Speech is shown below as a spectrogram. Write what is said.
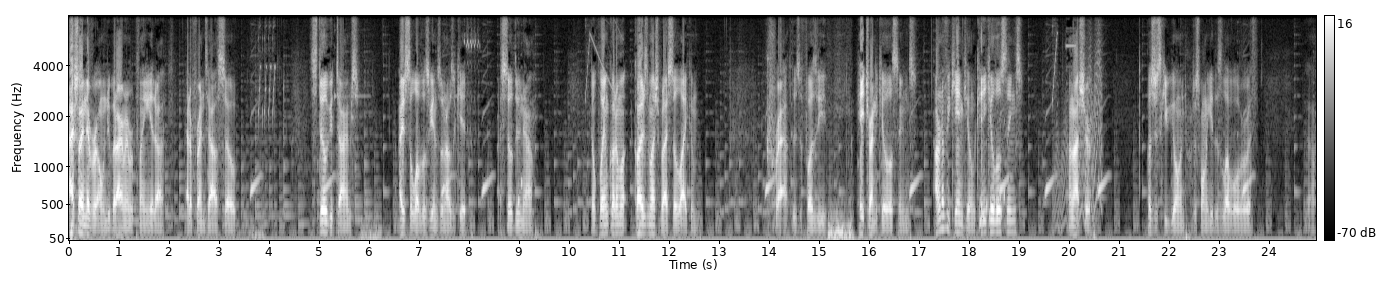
Actually, I never owned it, but I remember playing it uh, at a friend's house, so... Still good times. I used to love those games when I was a kid. I still do now. Don't play them quite, quite as much, but I still like them. Crap, there's a fuzzy Hate trying to kill those things. I don't know if you can kill them. Can you kill those things? I'm not sure. Let's just keep going. I just want to get this level over with. Uh,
